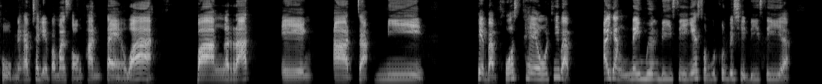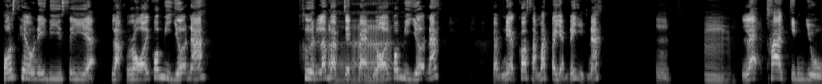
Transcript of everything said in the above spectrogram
ถูก ๆ นะครับ เฉลี่ยประมาณ 2,000 แต่ว่าบางรัฐเองอาจจะมีเพียงแบบโฮสเทลที่แบบอะอย่างในเมืองดีซีเงี้ยสมมุติคุณไปฉีดดีซีอะโฮสเทลในดีซีอะหลักร้อยก็มีเยอะนะ คืนละแบบอ่าเจ็ดแปดร้อยก็มีเยอะนะ แบบเนี้ยก็สามารถประหยัดได้อีกนะอืม และค่ากินอยู่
